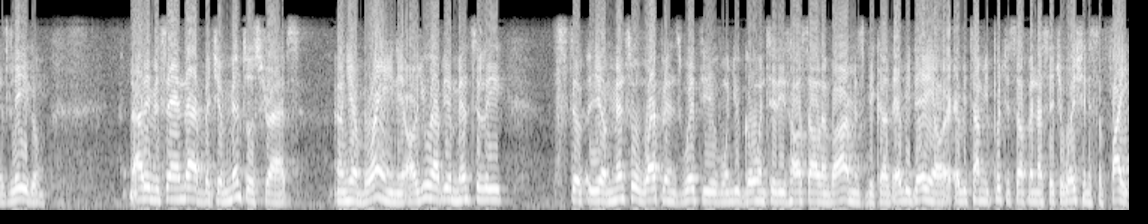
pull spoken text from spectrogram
It's legal. Not even saying that, but your mental straps and your brain, or you have your mentally your mental weapons with you when you go into these hostile environments because every day or every time you put yourself in that situation, it's a fight.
